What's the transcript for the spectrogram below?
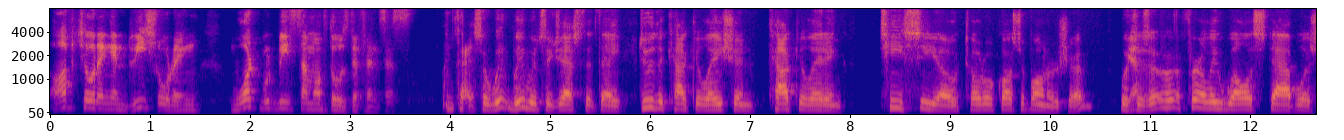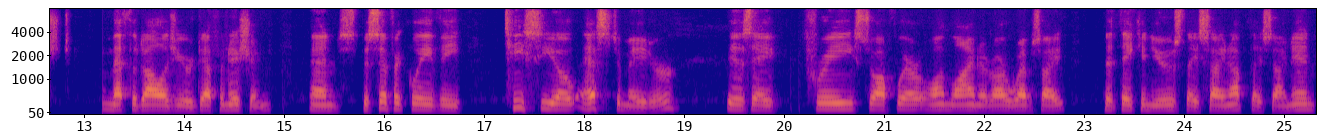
offshoring and reshoring, what would be some of those differences? Okay, so we, we would suggest that they do the calculation, calculating TCO, total cost of ownership, which yep. is a fairly well established methodology or definition. And specifically, the TCO estimator is a free software online at our website that they can use. They sign up, they sign in,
